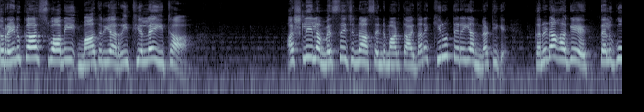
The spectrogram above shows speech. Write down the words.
ಸೊ ರೇಣುಕಾ ಸ್ವಾಮಿ ಮಾದರಿಯ ರೀತಿಯಲ್ಲೇ ಈತ ಅಶ್ಲೀಲ ಮೆಸೇಜ್ ಅನ್ನ ಸೆಂಡ್ ಮಾಡ್ತಾ ಇದ್ದಾನೆ. ಕಿರುತೆರೆಯ ನಟಿಗೆ, ಕನ್ನಡ ಹಾಗೆ ತೆಲುಗು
